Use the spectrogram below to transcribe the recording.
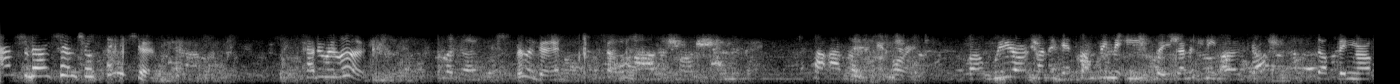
Amsterdam Central Station. How do we look? Look good. Really good. That's um, how I look orange. Well, we are gonna get something to eat, so you're gonna see us stuffing up,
